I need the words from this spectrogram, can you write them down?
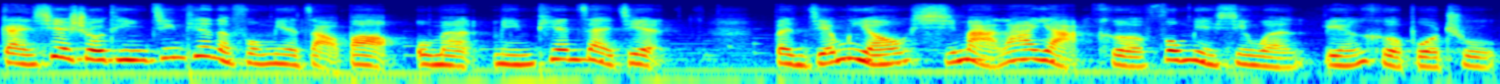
感谢收听今天的封面早报，我们明天再见。本节目由喜马拉雅和封面新闻联合播出。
